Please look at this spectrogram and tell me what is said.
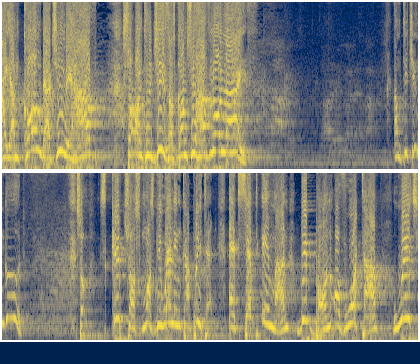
I am come that you may have. So until Jesus comes, you have no life. I'm teaching good. So scriptures must be well interpreted. Except a man be born of water, which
